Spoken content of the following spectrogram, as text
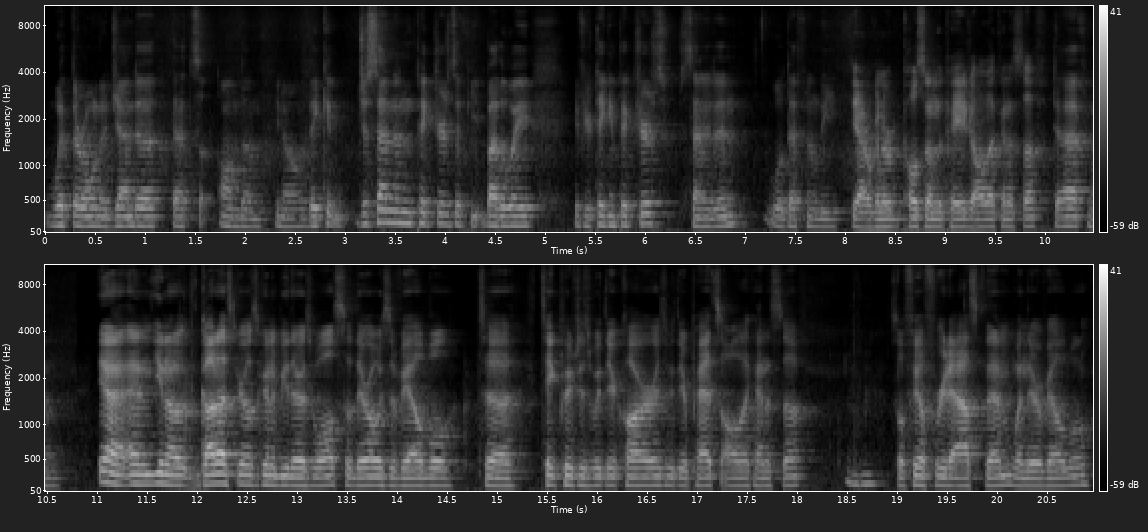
with their own agenda, that's on them. You know, they can just send in pictures. If you, by the way, if you're taking pictures, send it in. We'll definitely, yeah. We're gonna post it on the page, all that kind of stuff. definitely. Yeah, and you know, Goddess Girl's gonna be there as well, so they're always available to take pictures with your cars, with your pets, all that kind of stuff. hmm So feel free to ask them when they're available.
